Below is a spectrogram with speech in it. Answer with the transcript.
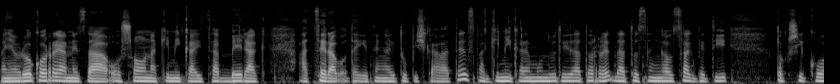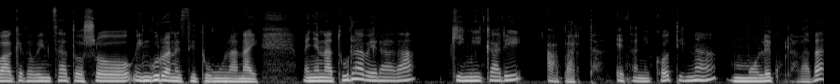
baina orokorrean ez da oso ona kimika hitza berak atzera bota egiten gaitu pixka bat, ez? Ba, kimikaren mundutik datorre, datozen gauzak beti toksikoak edo behintzat oso inguruan ez ditugula nahi. Baina natura bera da kimikari aparta. Eta nikotina molekula bada.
